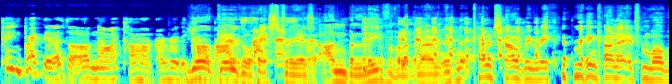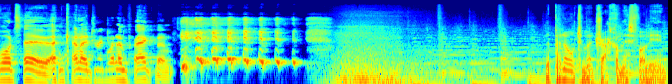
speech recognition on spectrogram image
being pregnant? I thought, oh no, I can't. I really Your can't. Your Google that history is unbelievable at the moment, isn't it? Can a child be re- reincarnated from World War II? And can I drink when I'm pregnant? penultimate track on this volume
